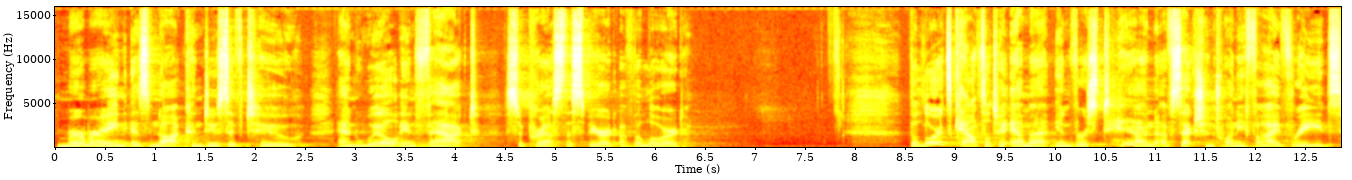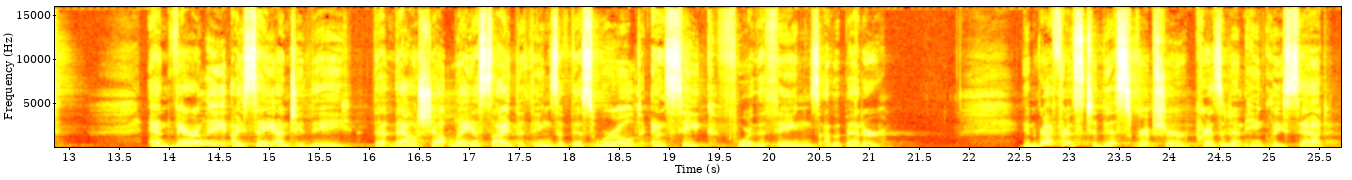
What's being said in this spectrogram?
Murmuring is not conducive to and will, in fact, suppress the Spirit of the Lord. The Lord's counsel to Emma in verse 10 of section 25 reads And verily I say unto thee, that thou shalt lay aside the things of this world and seek for the things of a better. In reference to this scripture, President Hinckley said,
